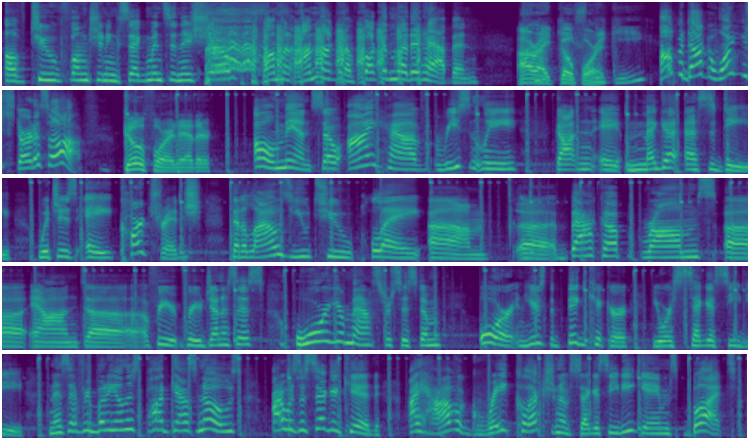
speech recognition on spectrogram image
of two functioning segments in this show. I'm, gonna, I'm not going to fucking let it happen. All right, go for it. Sneaky. Apodaca, why don't you start us off? Go for it, Heather. Oh man, so I have recently gotten a Mega SD, which is a cartridge that allows you to play um, uh, backup ROMs uh, and uh, for your for your Genesis or your Master System. Or, and here's the big kicker, your Sega CD. And as everybody on this podcast knows, I was a Sega kid. I have a great collection of Sega CD games, but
